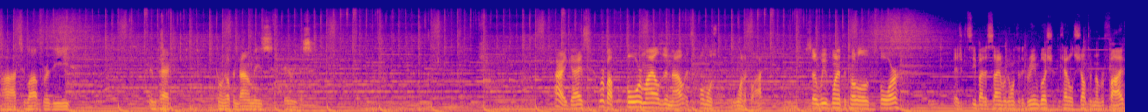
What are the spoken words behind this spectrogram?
uh, to allow for the impact going up and down these areas. All right, guys, we're about four miles in now. It's almost one o'clock. So we've went a total of four. As you can see by the sign, we're going to the Greenbush Kettle Shelter number five.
